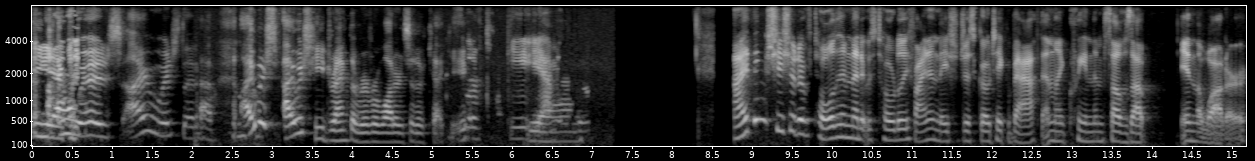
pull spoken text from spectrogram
Yeah. I wish, I wish that happened. I wish, I wish he drank the river water instead of Kekki. Instead of Kekki. Yeah. Yeah. I think she should have told him that it was totally fine and they should just go take a bath and like clean themselves up in the water.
